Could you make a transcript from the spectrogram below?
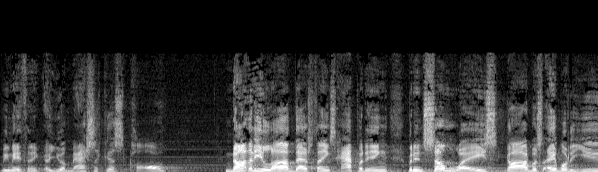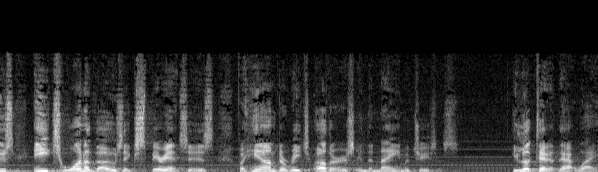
We may think, Are you a masochist, Paul? Not that he loved those things happening, but in some ways, God was able to use each one of those experiences for him to reach others in the name of Jesus. He looked at it that way.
